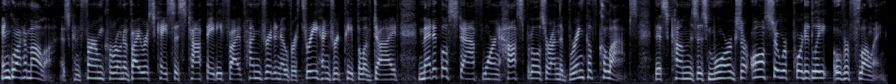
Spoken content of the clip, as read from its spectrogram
In Guatemala, as confirmed coronavirus cases top 8,500 and over 300 people have died, medical staff warn hospitals are on the brink of collapse. This comes as morgues are also reportedly overflowing.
